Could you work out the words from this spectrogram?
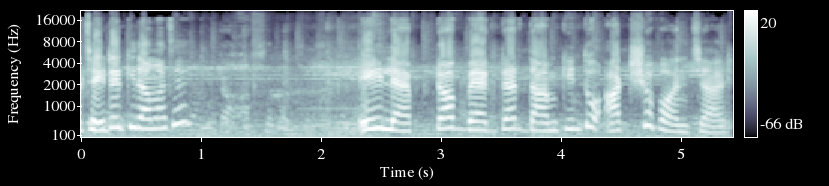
আচ্ছা এটার কি দাম আছে? এই ল্যাপটপ ব্যাগটার দাম কিন্তু আটশো পঞ্চাশ।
